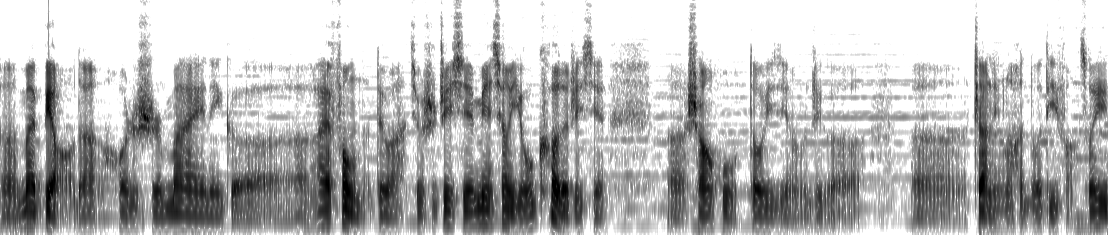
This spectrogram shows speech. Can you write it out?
呃卖表的，或者是卖那个 iPhone 的，对吧？就是这些面向游客的这些呃商户都已经这个呃占领了很多地方，所以。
